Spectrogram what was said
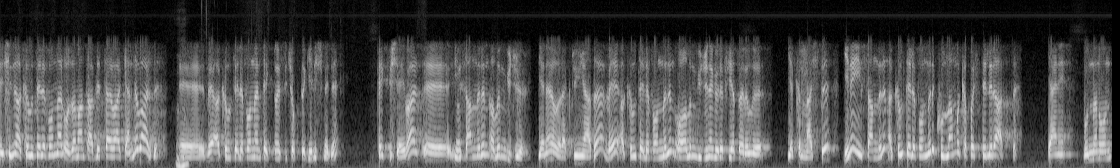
E şimdi akıllı telefonlar o zaman tabletler varken de vardı. Hı hı. E, ve akıllı telefonların teknolojisi çok da gelişmedi. Tek bir şey var. E, insanların alım gücü genel olarak dünyada ve akıllı telefonların o alım gücüne göre fiyat aralığı yakınlaştı. Yine insanların akıllı telefonları kullanma kapasiteleri arttı. Yani bundan 10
